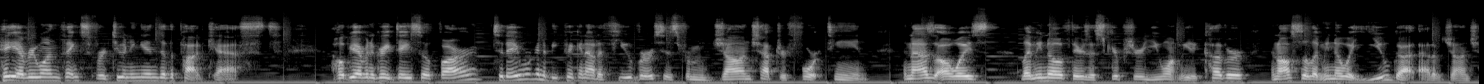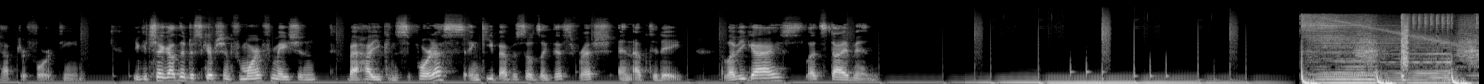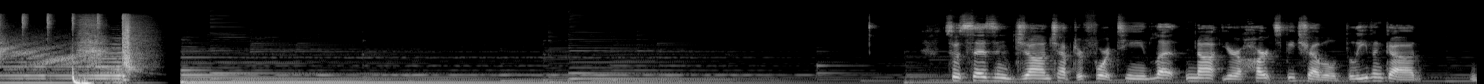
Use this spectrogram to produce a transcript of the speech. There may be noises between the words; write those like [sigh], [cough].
Hey everyone, thanks for tuning in to the podcast. I hope you're having a great day so far. Today we're going to be picking out a few verses from John chapter 14. And as always, let me know if there's a scripture you want me to cover, and also let me know what you got out of John chapter 14. You can check out the description for more information about how you can support us and keep episodes like this fresh and up to date. I love you guys. Let's dive in. So it says in John chapter 14, Let not your hearts be troubled. Believe in God,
